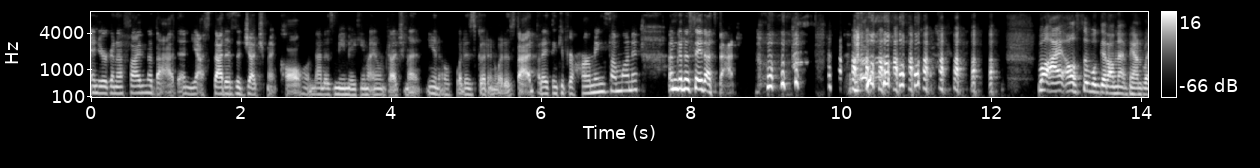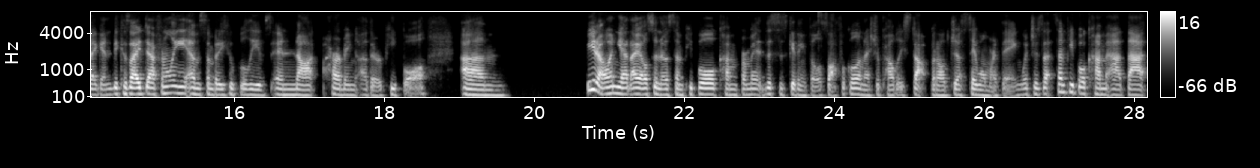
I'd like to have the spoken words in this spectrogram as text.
and you're gonna find the bad. And yes, that is a judgment call, and that is me making my own judgment, you know, what is good and what is bad. But I think if you're harming someone, I'm gonna say that's bad. well, I also will get on that bandwagon because I definitely am somebody who believes in not harming other people. Um, you know, and yet I also know some people come from it. This is getting philosophical and I should probably stop, but I'll just say one more thing, which is that some people come at that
